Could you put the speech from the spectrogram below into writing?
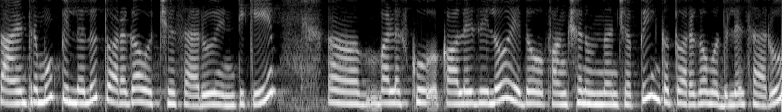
సాయంత్రము పిల్లలు త్వరగా వచ్చేసారు ఇంటికి. వాళ్ళ స్కూ కాలేజీలో ఏదో ఫంక్షన్ ఉందని చెప్పి ఇంకా త్వరగా వదిలేశారు.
